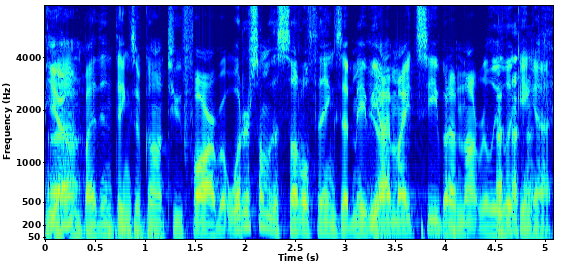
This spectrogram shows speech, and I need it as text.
Yeah. Um, by then things have gone too far. But what are some of the subtle things that maybe yeah. I might see, but I'm not really looking at?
